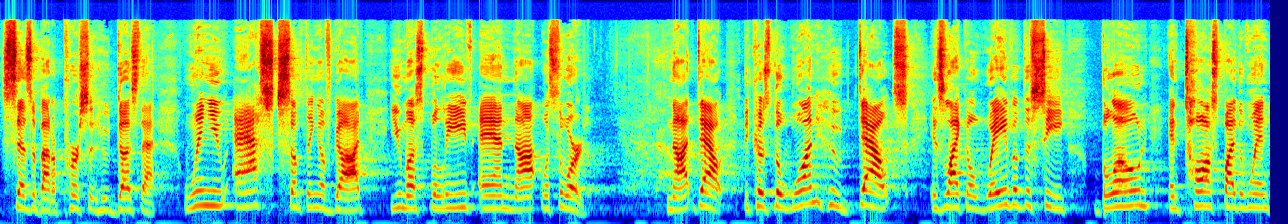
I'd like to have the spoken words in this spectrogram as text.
says about a person who does that. When you ask something of God, you must believe and not, what's the word? Not doubt. Because the one who doubts is like a wave of the sea blown and tossed by the wind.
